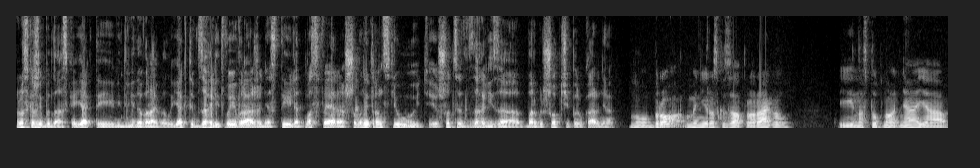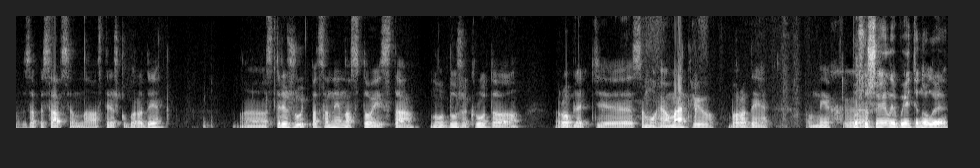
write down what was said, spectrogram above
Розкажи, будь ласка, як ти відвідав Rival? Як ти взагалі твої враження, стиль, атмосфера, що вони транслюють? Що це взагалі за барбершоп чи перукарня? Ну, бро мені розказав про Rival. І наступного дня я записався на стрижку бороди. Е, Стрижуть пацани на 100 і 100. Ну, дуже круто. Роблять е, саму геометрію бороди. У них. е, Посушили, витягнули,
